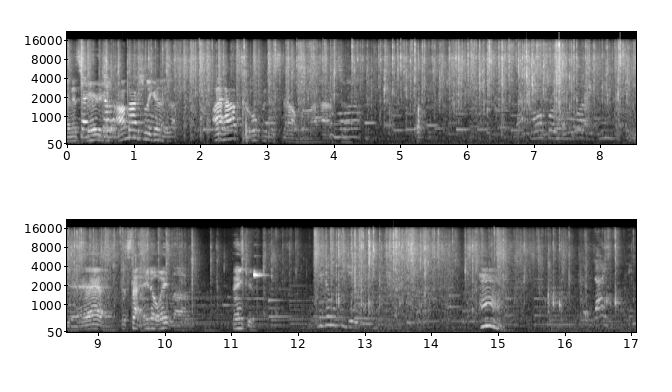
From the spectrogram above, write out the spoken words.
And it's very good. I'm actually gonna. I have to open this now, bro. I have to. Hawaii. Yeah, that's that 808 love. Thank you. Bigyan mo si JB. Mmm, I like it.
